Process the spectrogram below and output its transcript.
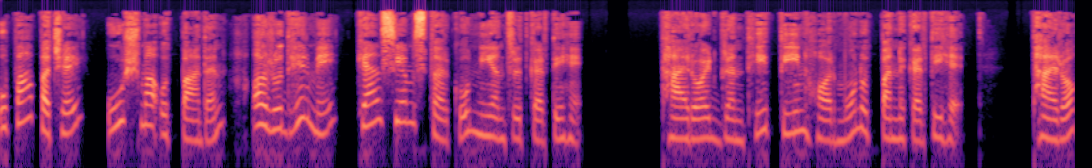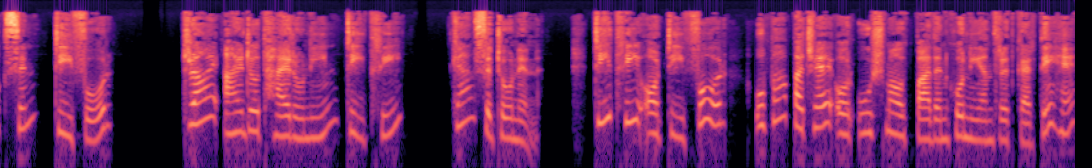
उपापचय, ऊष्मा उत्पादन और रुधिर में कैल्शियम स्तर को नियंत्रित करते हैं। थायराइड ग्रंथि तीन हार्मोन उत्पन्न करती है, thyroxine, T four triiodothyronine T three, calcitonin. T three और टी फोर उपापचय और ऊष्मा उत्पादन को नियंत्रित करते हैं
